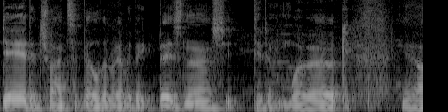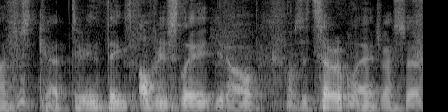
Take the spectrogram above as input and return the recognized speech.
did. I tried to build a really big business. It didn't work. You know, I just kept doing things. Obviously, you know, I was a terrible hairdresser.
